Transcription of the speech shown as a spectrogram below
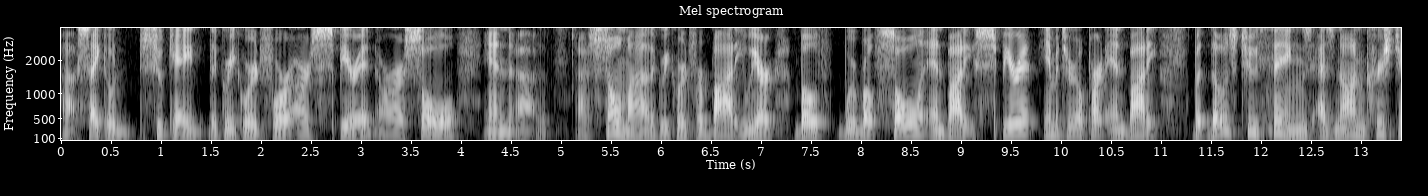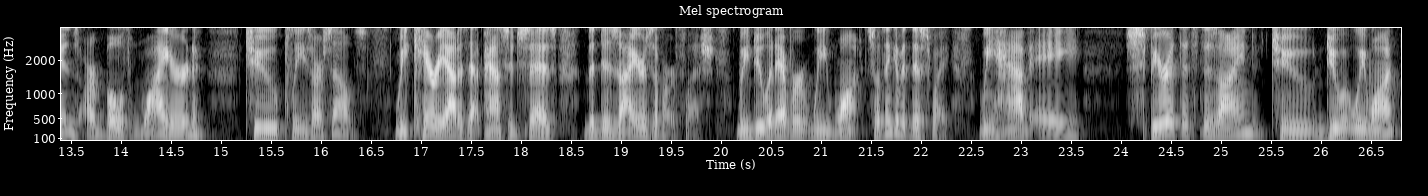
uh, psychosuke, the Greek word for our spirit or our soul, and uh, uh, soma, the Greek word for body. We are both we're both soul and body, spirit, immaterial part, and body. But those two things, as non-Christians, are both wired to please ourselves. We carry out, as that passage says, the desires of our flesh. We do whatever we want. So think of it this way: we have a spirit that's designed to do what we want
